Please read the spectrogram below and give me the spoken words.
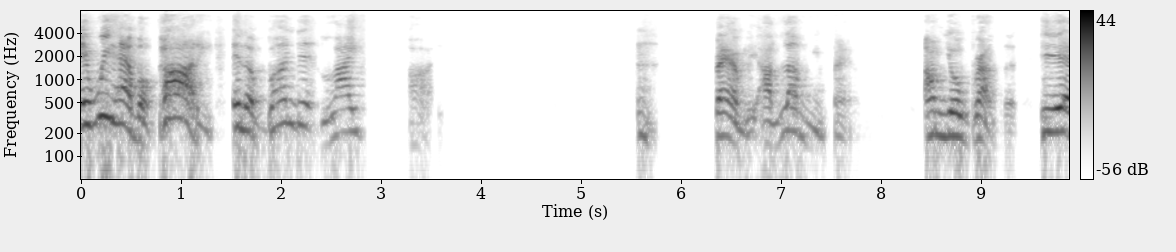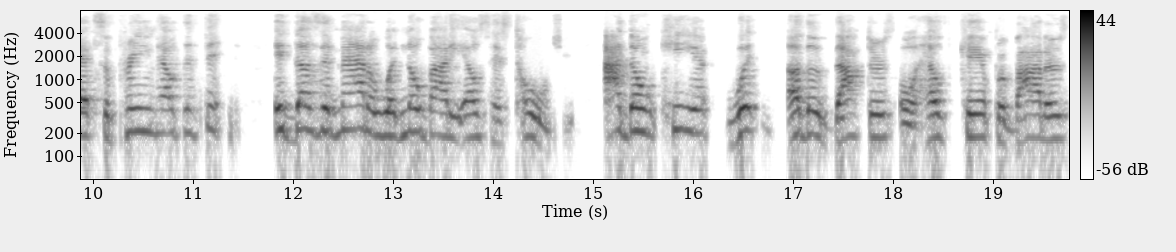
and we have a party, an abundant life party. Mm. Family, I love you, family. I'm your brother here at Supreme Health and Fitness. It doesn't matter what nobody else has told you. I don't care what other doctors or healthcare providers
